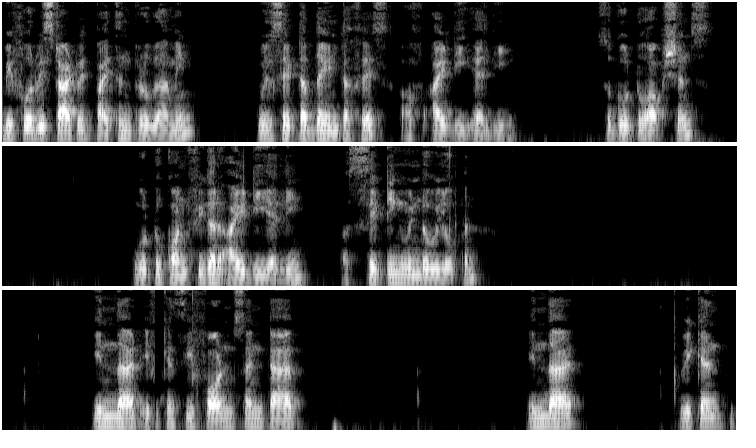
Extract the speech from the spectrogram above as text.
Before we start with Python programming, we'll set up the interface of IDLE. So go to options, go to configure IDLE, a setting window will open. In that, if you can see fonts and tab, in that we can,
